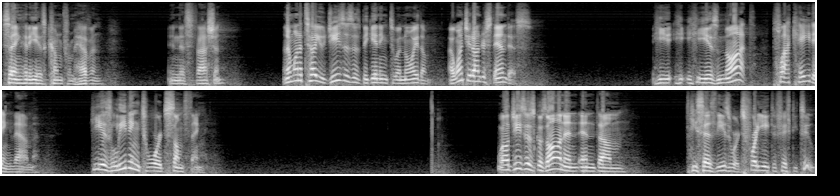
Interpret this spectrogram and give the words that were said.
saying that he has come from heaven in this fashion? And I want to tell you, Jesus is beginning to annoy them. I want you to understand this. He, he, he is not placating them, he is leading towards something. Well, Jesus goes on and, and um, he says these words 48 to 52,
